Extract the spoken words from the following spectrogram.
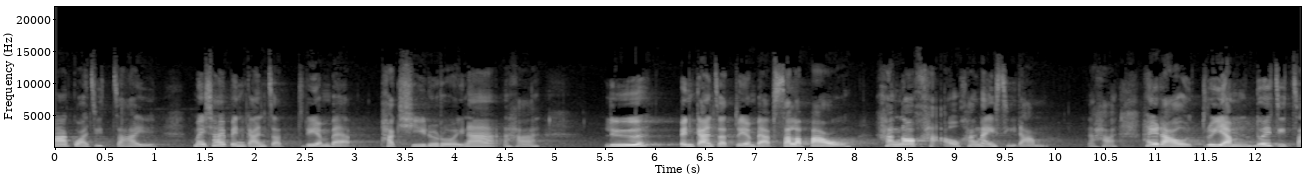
มากกว่าจิตใจ ไม่ใช่เป็นการจัดเตรียมแบบผักชีโรยหน้านะคะหรือเป็นการจัดเตรียมแบบซาลาเปา ข้างนอกขาวข้างในสีดำนะคะให้เราเตรียมด้วยจิตใจ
